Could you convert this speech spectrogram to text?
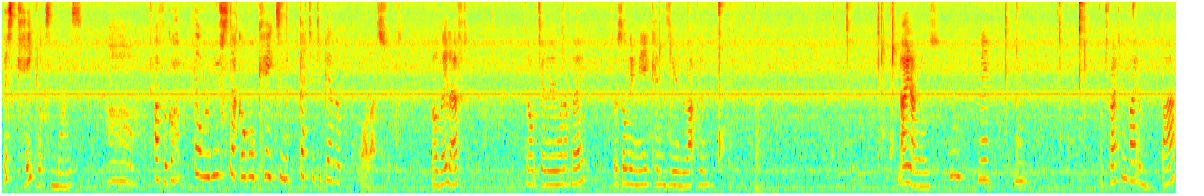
This cake looks nice. I forgot. They'll remove stackable cakes and the better together. Oh, that sucks. Oh, they left. I don't think they want to play. So it's only me, Kenzie and Lachlan. Nine arrows. Mm, meh. Mm. I'll try to invite him back.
